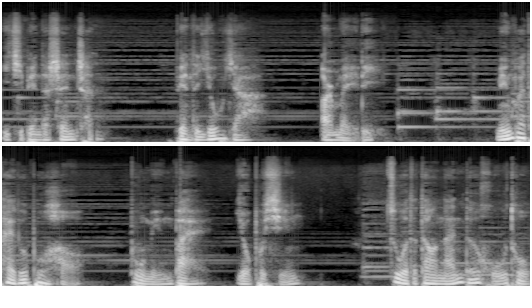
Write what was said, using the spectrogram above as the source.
一起变得深沉，变得优雅而美丽。明白太多不好，不明白又不行。做得到难得糊涂，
